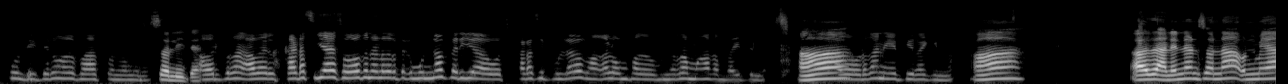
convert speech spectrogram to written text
ஸ்கூல் டீச்சரும் பாஸ் பண்ணுவாங்க சொல்லிட்டேன். அவர் அவர் கடைசியா சோதனை எழுதுறதுக்கு முன்ன பெரிய கடைசி புள்ள மகள் ஒன்பது நிற மாதம் வயிற்றுல ஆஹ் அதோட தான் நேத்தி இறக்கினான். ஆஹ் அதுதான் என்னன்னு சொன்னா உண்மையா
